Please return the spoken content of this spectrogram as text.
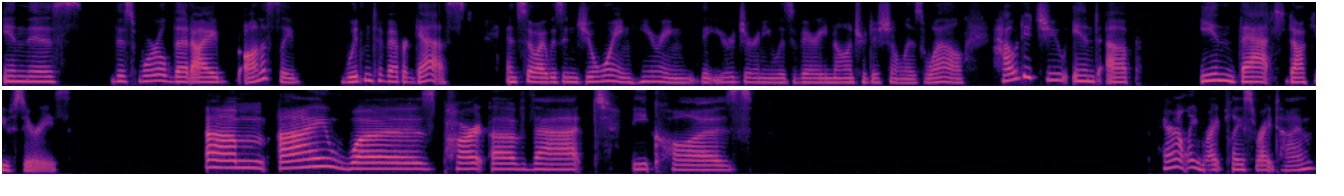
in this this world that I honestly wouldn't have ever guessed and so i was enjoying hearing that your journey was very non-traditional as well. How did you end up in that docu series um i was part of that because apparently right place right time.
